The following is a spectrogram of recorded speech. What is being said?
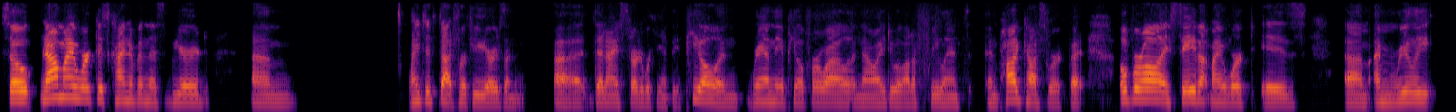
So now my work is kind of in this weird. Um, I did that for a few years, and uh, then I started working at the appeal and ran the appeal for a while. And now I do a lot of freelance and podcast work. But overall, I say that my work is um, I'm really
